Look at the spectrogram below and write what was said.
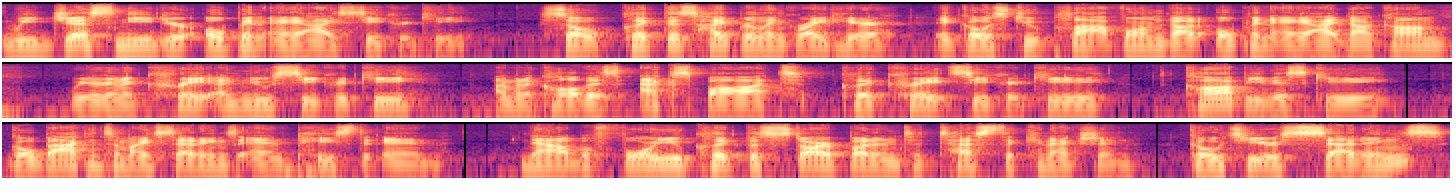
we just need your OpenAI secret key. So click this hyperlink right here. It goes to platform.openai.com. We are going to create a new secret key. I'm going to call this Xbot. Click create secret key. Copy this key go back into my settings and paste it in. Now, before you click the start button to test the connection, go to your settings,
